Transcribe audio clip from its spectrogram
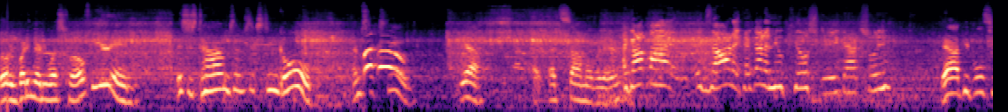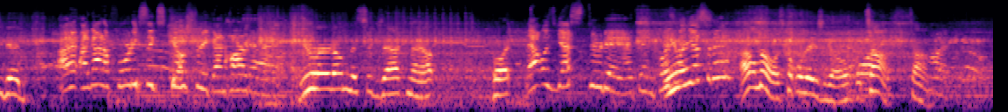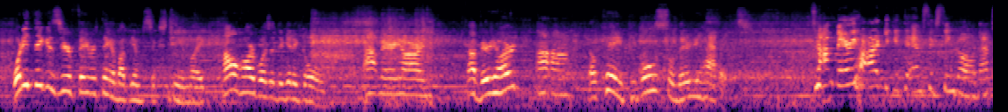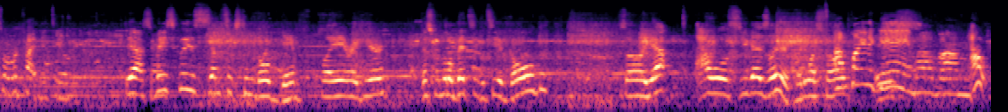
Hello everybody, Nerdy Wes 12 here, and this is Tom's M16 Gold. M16. Yeah, that- that's Tom over there. I got my exotic. I got a new kill streak actually. Yeah, people, he did. I, I got a 46 kill streak on hard hat. You heard him, this exact map. But, That was yesterday, I think. Was anyways, it yesterday? I don't know, it was a couple of days ago. But Tom, Tom, What? what do you think is your favorite thing about the M16? Like, how hard was it to get a gold? Not very hard. Not very hard? Uh-uh. Okay, people, so there you have it. It's not very hard to get the M16 gold. That's what we're cutting it to. Yeah, so Okay. basically this is M16 Gold gameplay right here. Just for a little bit so you can see the gold. So yeah, I will see you guys later. Nerdy Wes 12 I'm playing a game of um Out.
